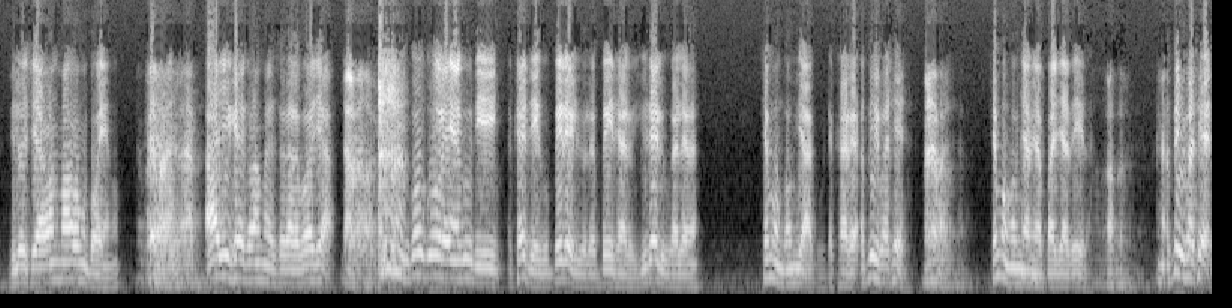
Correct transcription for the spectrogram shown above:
။ဒီလိုဆရာအောင်သမားကမပေါ်ရင်ကောဖက်ပါလားအာကြီးခဲသွားမယ်ဆိုတာသဘောကျရပါ။ကိုယ်ကိုယ်တိုင်အခုဒီအခက်တွေကိုပေးတဲ့လူကလည်းပေးထားလို့ယူတဲ့လူကလည်းချင်းမုံကောင်းကြကိုတခါတည်းအသေးပါထည့်မှန်ပါ ချင်းမုံကောင်းကြများပါကြသေးလားပါအသေးပါထည့်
